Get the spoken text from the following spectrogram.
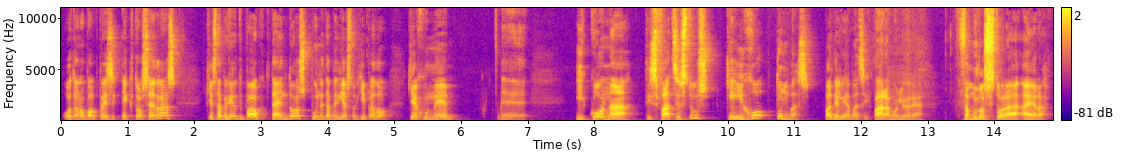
όταν ο ΠΑΟΚ παίζει εκτός έδρας και στα παιχνίδια του ΠΑΟΚ τα εντός, που είναι τα παιδιά στο γήπεδο και έχουν ε, ε, εικόνα τις φάτσες τους και ήχο τούμπας. Παντελή Αμπατζή. Πάρα πολύ ωραία. Θα μου δώσεις τώρα αέρα.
